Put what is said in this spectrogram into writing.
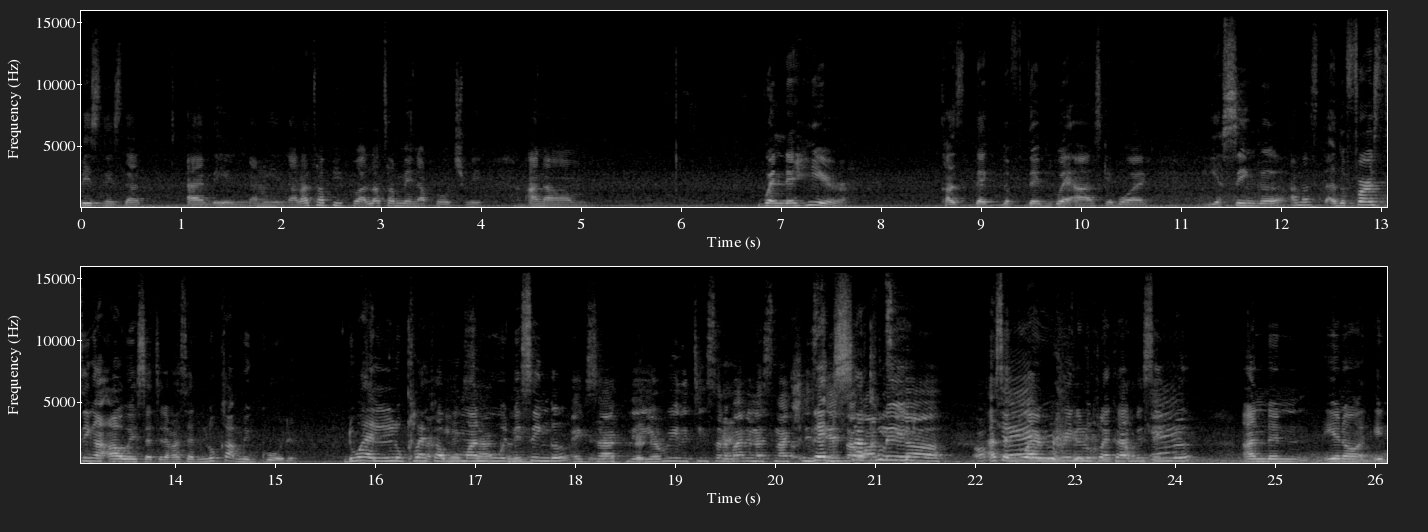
business that I'm in. I mean, a lot of people, a lot of men approach me, and um, when they hear, cause they they, they go ask you, boy, you're single. And I the first thing I always say to them, I said, look at me good. Do I look like a woman who would be single? exactly you really think so nobody not snatch this case I Exactly. I said, do I really look like I'd be Okay. single? And then, you know, it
